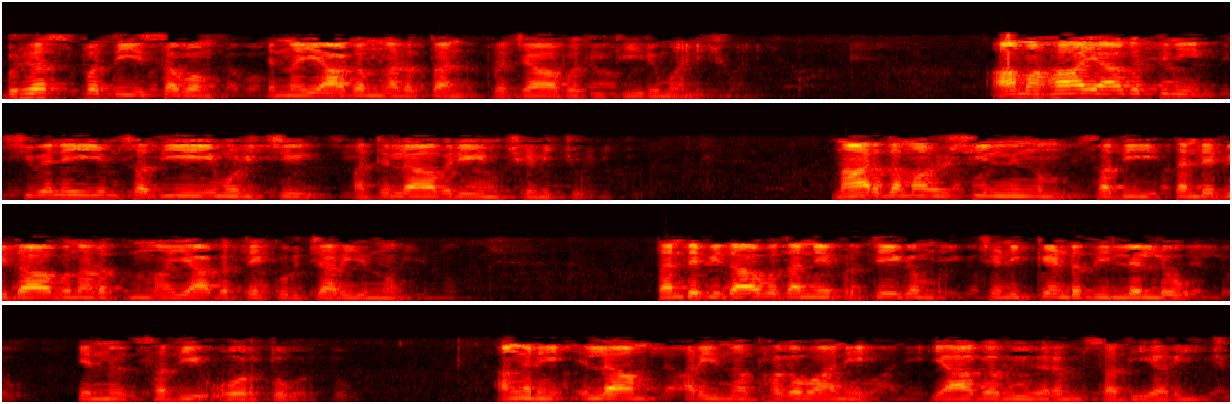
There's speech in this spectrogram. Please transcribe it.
ബൃഹസ്പതി സവം എന്ന യാഗം നടത്താൻ പ്രജാപതി തീരുമാനിച്ചു. ആ മഹായാഗത്തിന് ശിവനെയും സതിയെയും ഒഴിച്ച് മറ്റെല്ലാവരെയും ക്ഷണിച്ചു. നാരദ മഹർഷിയിൽ നിന്നും സതി തന്റെ പിതാവ് നടത്തുന്ന യാഗത്തെക്കുറിച്ച് അറിയുന്നു. തന്റെ പിതാവ് തന്നെ പ്രത്യേകം ക്ഷണിക്കേണ്ടതില്ലല്ലോ എന്ന് സതി ഓർത്തു. അങ്ങനെ എല്ലാം അറിയുന്ന ഭഗവാനെ യാഗവിവരം സതി അറിയിച്ചു.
